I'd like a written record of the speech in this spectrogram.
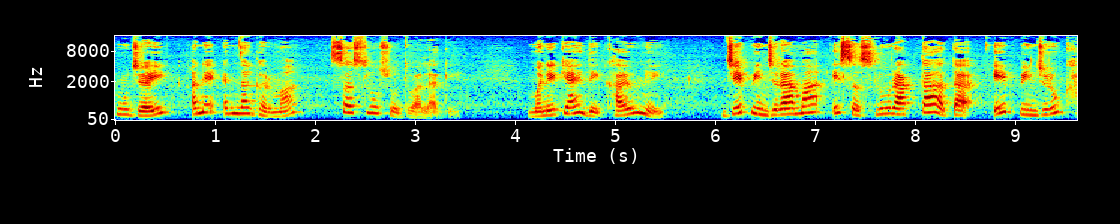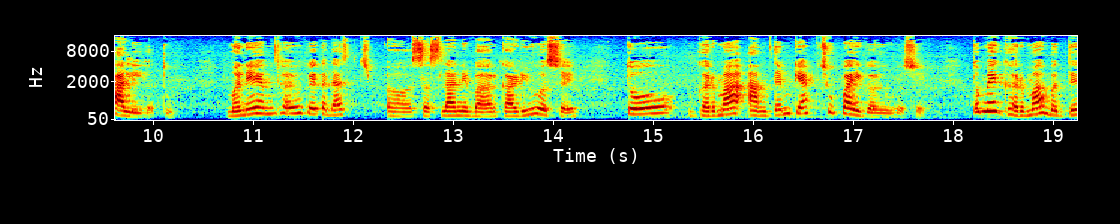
હું જઈ અને એમના ઘરમાં સસલું શોધવા લાગી. મને ક્યાંય દેખાયું નહીં. જે પિંજરામાં એ સસલું રાખતા હતા એ પિંજરું ખાલી હતું. મને એમ થયું કે કદાચ સસલાને બહાર કાઢ્યું હશે, તો ઘરમાં આમ તેમ ક્યાંક છુપાઈ ગયું હશે. તો મેં ઘરમાં બધે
